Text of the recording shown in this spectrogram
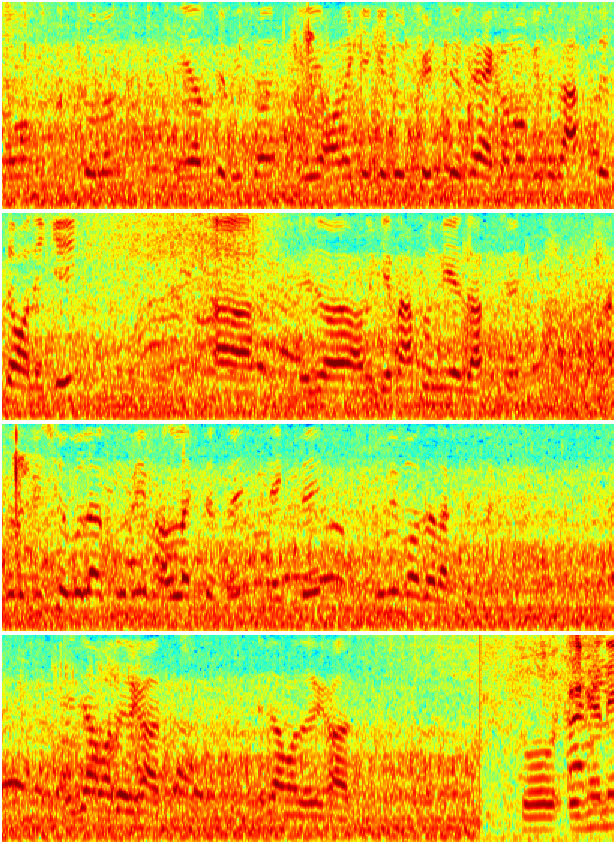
তো চলুন এই হচ্ছে বিষয়। এই অনেকে কিন্তু ফিরতেছে, এখনও কিন্তু আসতেছে অনেকেই। এই অনেকে পাথর নিয়ে যাচ্ছে। আসলে দৃশ্যগুলো খুবই ভালো লাগতেছে, দেখতে খুবই মজা লাগতেছে। এই যে আমাদের ঘাট যে আমাদের ঘাট। তো এখানে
